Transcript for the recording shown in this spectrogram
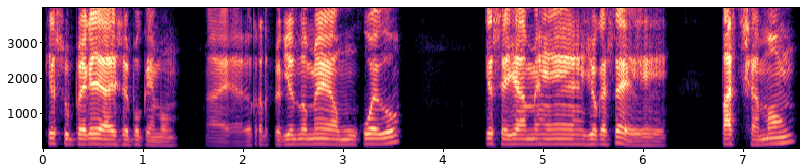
que supere a ese Pokémon. Eh, refiriéndome a un juego que se llame, yo qué sé, Pachamon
